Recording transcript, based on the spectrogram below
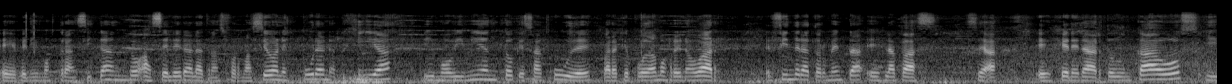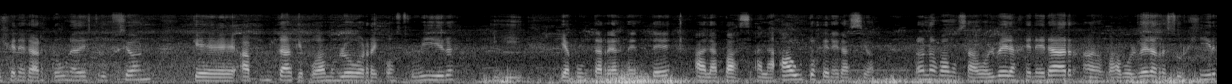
eh, venimos transitando, acelera la transformación, es pura energía y movimiento que sacude para que podamos renovar. El fin de la tormenta es la paz, o sea, eh, generar todo un caos y generar toda una destrucción que apunta a que podamos luego reconstruir y, apunta realmente a la paz, a la autogeneración. No nos vamos a volver a generar, a, volver a resurgir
